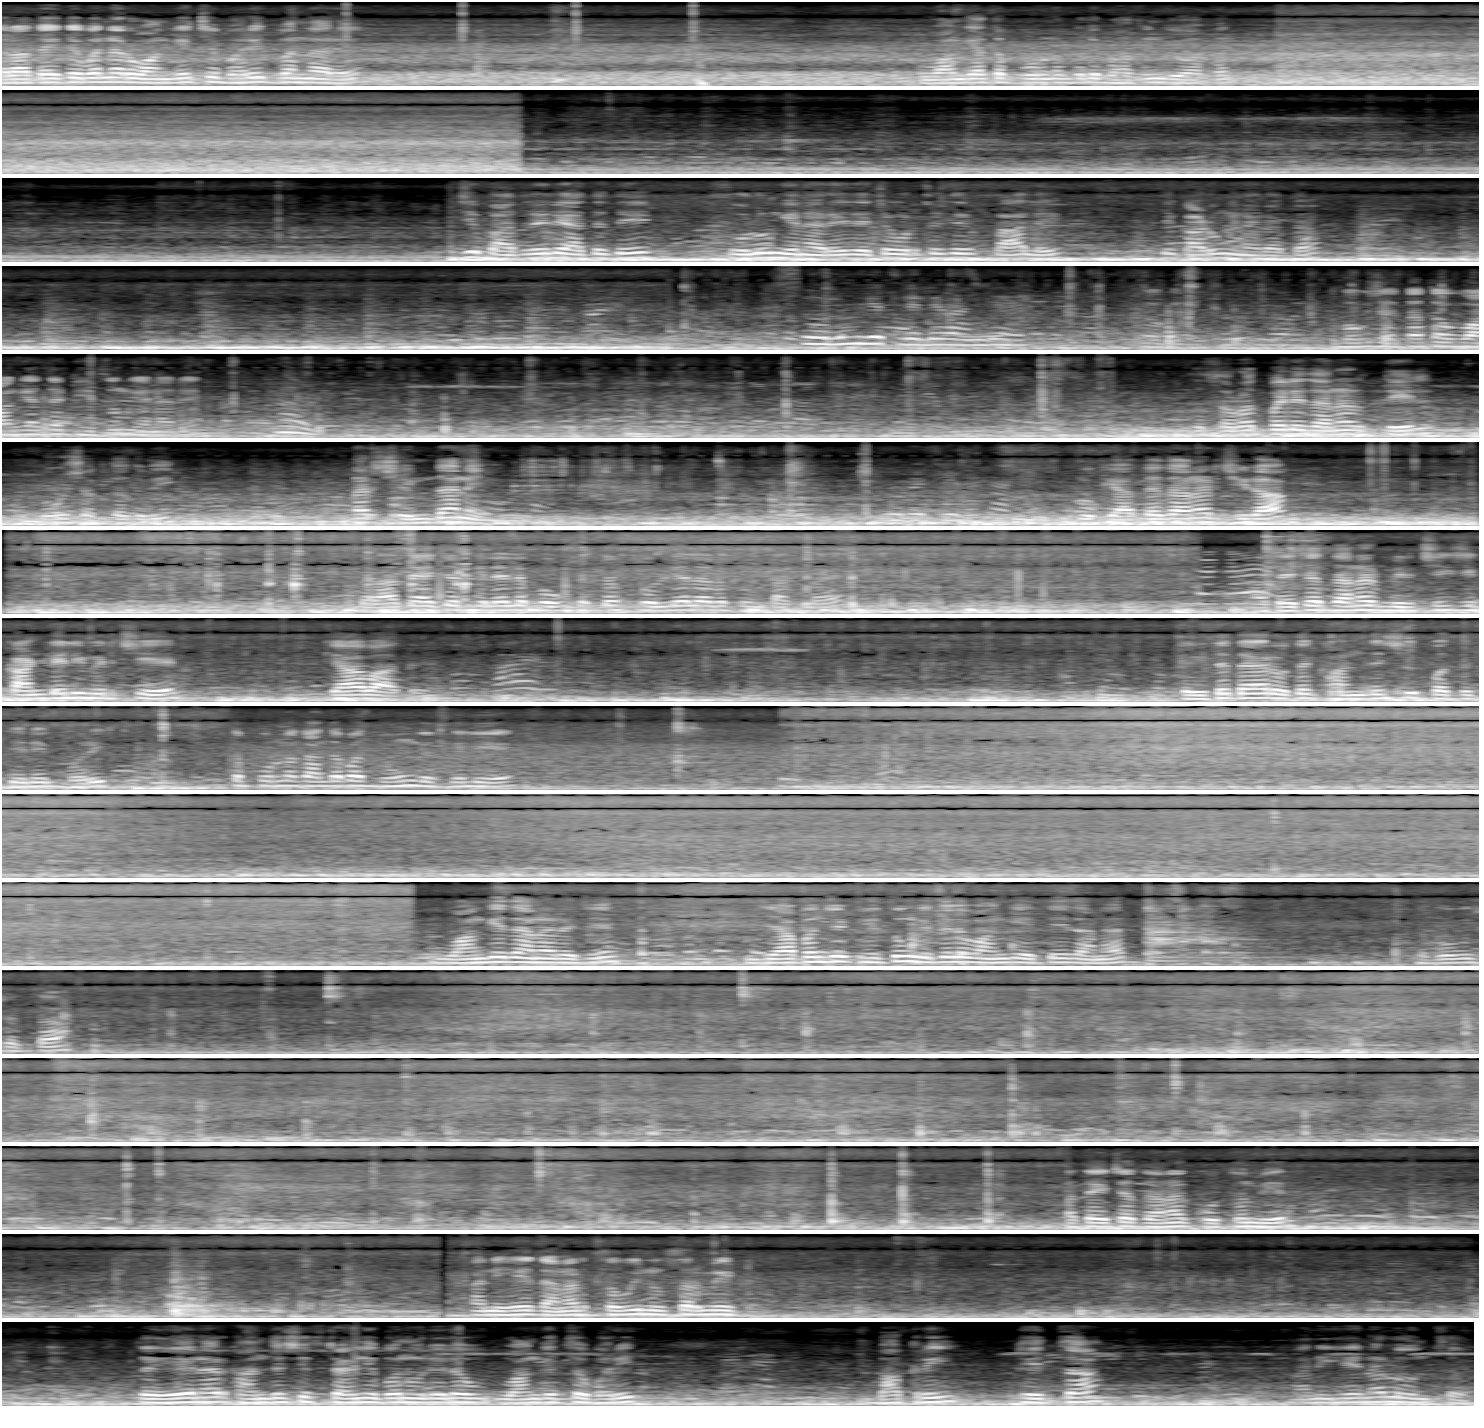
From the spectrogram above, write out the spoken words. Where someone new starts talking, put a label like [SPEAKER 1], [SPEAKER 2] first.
[SPEAKER 1] तर आता इथे बनणार वांग्याचे भरीत बनणार आहे. वांगे आता पूर्णपणे भाजून घेऊ आपण. जे भाजलेले आता ते सोलून घेणार आहे त्याच्यावरचे जे साल आहे ते काढून घेणार आता.
[SPEAKER 2] सोलून घेतलेले वांगे आहेत.
[SPEAKER 1] ओके तर बघू शकता आता वांगे आता ठेचून घेणार आहे.
[SPEAKER 2] हो.
[SPEAKER 1] तर सर्वात पहिले जाणार तेल. बघू शकता तुम्ही. जाणार शेंगदाणे. ओके आता जाणार जिरा. तर आता याच्यात गेलेलं बघू शकता सोललेला लसूण टाकला आहे आता याच्यात जाणार मिरची जी कांडलेली मिरची आहे. क्या बात आहे. तर इथे तयार होते खानदेशी पद्धतीने भरीत. तर पूर्ण कांदापात धुवून घेतलेली आहे. वांगे जाणार याचे जे. आपण जे ठेचून घेतलेले वांगे ते जाणार. तर बघू शकता. आता याच्यात जाणार कोथिंबीर. आणि हे जाणार चवीनुसार मीठ. तर हे येणार खानदेशी स्टाईलने बनवलेलं वांग्याचं भरीत भाकरी ठेचा आणि हे ना लोणचं.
